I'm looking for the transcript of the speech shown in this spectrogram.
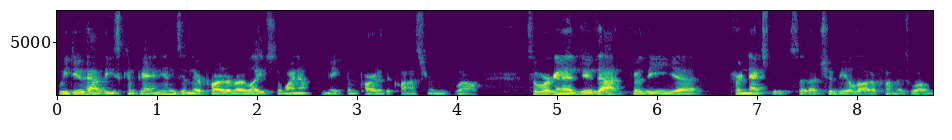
we do have these companions and they're part of our life, so why not make them part of the classroom as well? So we're going to do that for the uh, for next week. So that should be a lot of fun as well.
